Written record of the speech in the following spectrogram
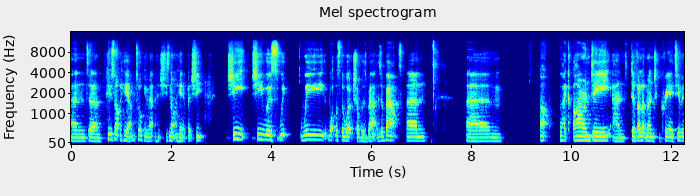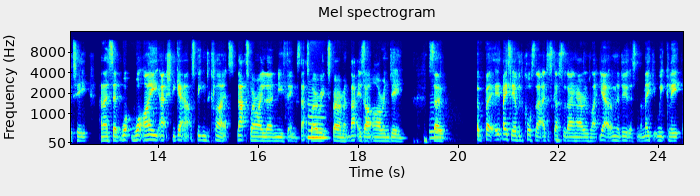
and um, who's not here. I'm talking about. She's not here, but she, she, she was. We, we. What was the workshop was about? It's about. Um, um, uh, like r&d and development and creativity. And i said what what i actually get out of speaking to clients that's where i learn new things. That's mm. where we mm. experiment. That is our r&d mm. so uh, but it, basically over the course of that i discussed with Anne Harry was like yeah i'm going to do this. I'm going to make it weekly.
